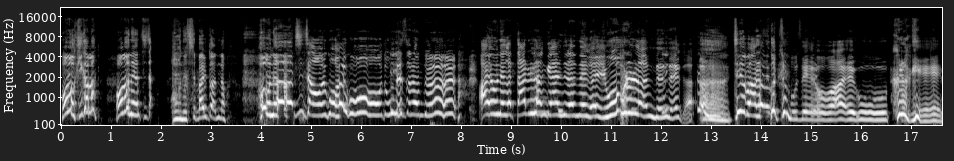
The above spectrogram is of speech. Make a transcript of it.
어머 기가 막 어머 내가 진짜 어머 나 진짜 말도 안 나. 어머 나 진짜 아이고 아이고 동네 사람들 아유 내가 딸을 낳은 게 아니라 내가 요물을 낳네 내가 제 말하는 것 좀 보세요 아이고 그렇게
